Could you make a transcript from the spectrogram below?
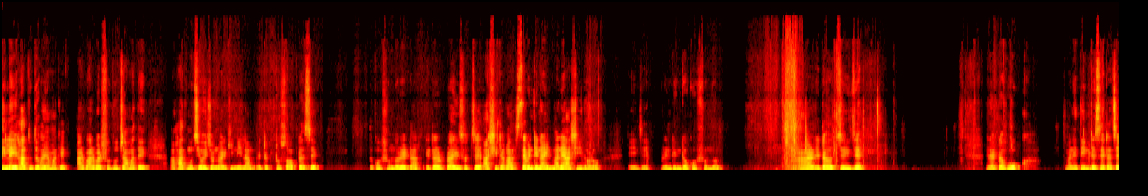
দিলেই হাত ধুতে হয় আমাকে। আর বারবার শুধু জামাতে হাত মুছি, ওই জন্য আর কি নিলাম। এটা একটু সফট আছে। তো খুব সুন্দর এটা। এটার প্রাইস হচ্ছে আশি টাকা সেভেন্টি নাইন মানে আশি ধরো। এই যে প্রিন্টিংটাও খুব সুন্দর। আর এটা হচ্ছে এই যে, এটা একটা হুক মানে তিনটে সেট আছে।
